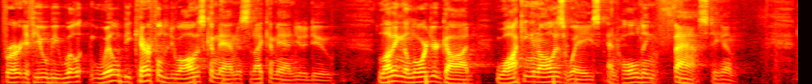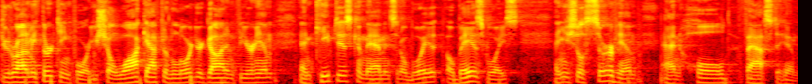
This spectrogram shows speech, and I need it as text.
"For if you will be, will, will be careful to do all his commandments that I command you to do, loving the Lord your God walking in all his ways, and holding fast to him. Deuteronomy 13:4 You shall walk after the Lord your God and fear him and keep his commandments and obey, obey his voice and you shall serve him and hold fast to him.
